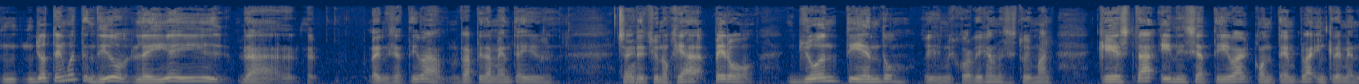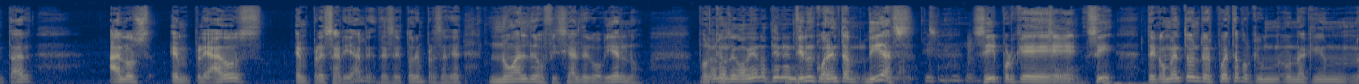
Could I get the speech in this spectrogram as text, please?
yo tengo entendido, leí ahí la, la iniciativa rápidamente ahí sí. de pero yo entiendo, y me corríjanme si estoy mal, que esta iniciativa contempla incrementar a los empleados empresariales, del sector empresarial, no al de oficial de gobierno. Porque los de gobierno tienen... Tienen 40 días. Sí, sí, sí. sí porque... Sí. Te comento en respuesta porque un, un aquí un,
